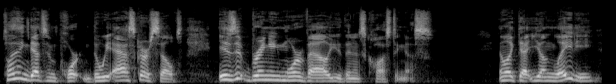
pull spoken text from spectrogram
So I think that's important that we ask ourselves, is it bringing more value than it's costing us? And like that young lady,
